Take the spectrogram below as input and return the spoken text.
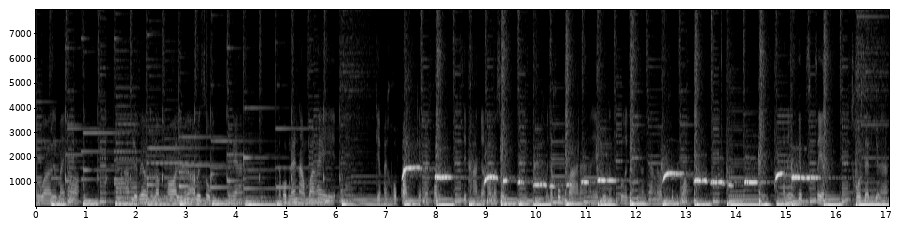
ตัวหรือไม่ก็มาอัพเลเวลตัวละครหรือไม่ก็เอาไปสุ่มพวกเนี้ยฮะแต่ผมแนะนำว่าให้เก็บให้ครบก่อนเก็บให้ครบสิบอันก่อนค่อยมาสุ่มมันจะคุ้มกว่านะอันนี้พูดกันพูดกันจริงจังๆแล้วว่าคุ้มกว่าตอนนี้ผมเก็บเศษโทเซนอยู่นะฮะ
